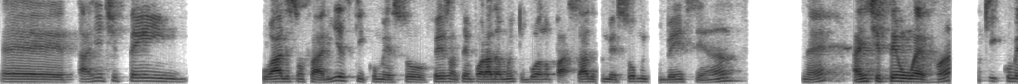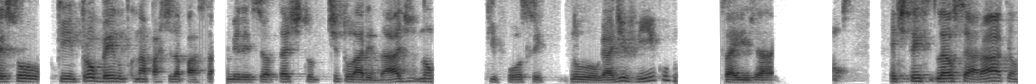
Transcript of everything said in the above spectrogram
É, a gente tem o Alisson Farias, que começou, fez uma temporada muito boa no passado, começou muito bem esse ano. Né? A gente tem o Evan, que começou, que entrou bem na partida passada, mereceu até titularidade, não que fosse no lugar de Vico, aí já. A gente tem Léo Ceará, que é um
